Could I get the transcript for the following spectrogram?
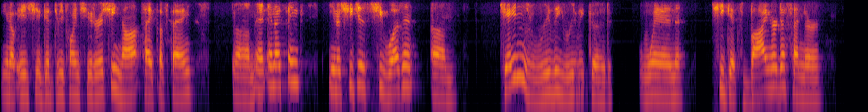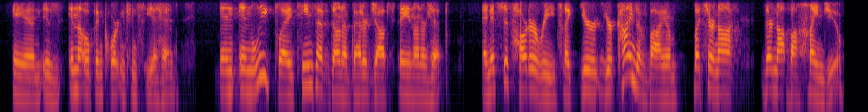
You know, is she a good three point shooter? Is she not? Type of thing. Um, and and I think you know she just she wasn't. Um, Jaden's really really good when she gets by her defender and is in the open court and can see ahead. In in league play, teams have done a better job staying on her hip, and it's just harder reads. Like you're you're kind of by them, but you're not. They're not behind you.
